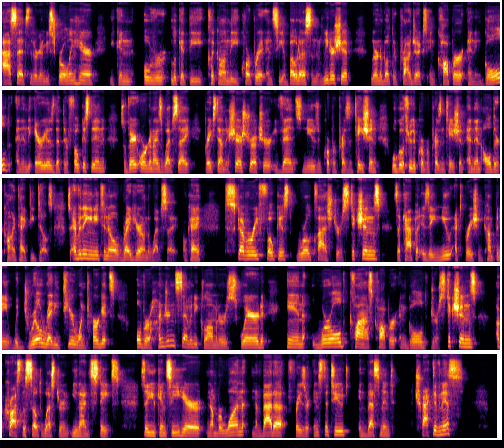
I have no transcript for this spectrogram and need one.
assets that are going to be scrolling here. You can over look at the click on the corporate and see about us and their leadership learn about their projects in copper and in gold and in the areas that they're focused in. So, very organized website, breaks down the share structure, events, news, and corporate presentation. We'll go through the corporate presentation and then all their contact details. So, everything you need to know right here on the website. Okay. Discovery focused world class jurisdictions. Zacapa is a new exploration company with drill ready tier one targets over 170 kilometers squared in world class copper and gold jurisdictions across the southwestern United States. So you can see here number one, Nevada Fraser Institute investment attractiveness.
